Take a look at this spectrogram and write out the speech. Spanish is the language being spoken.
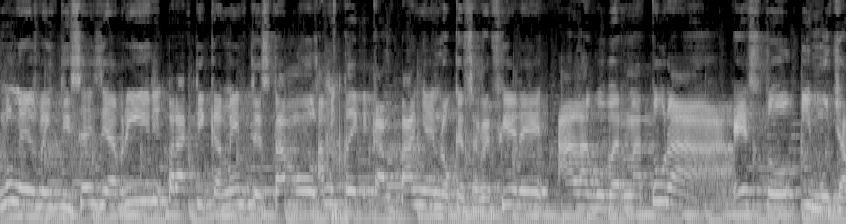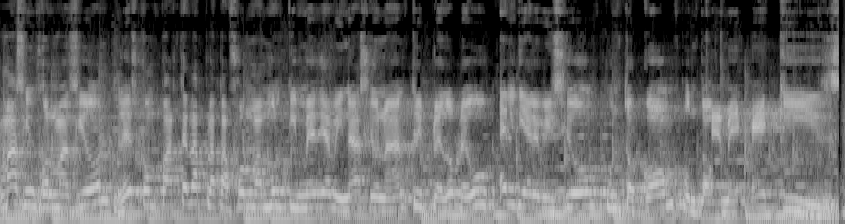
Lunes 26 de abril, prácticamente estamos a mitad de campaña en lo que se refiere a la gubernatura. Esto y mucha más información les comparte la plataforma multimedia binacional www.eldiarevision.com.mx.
